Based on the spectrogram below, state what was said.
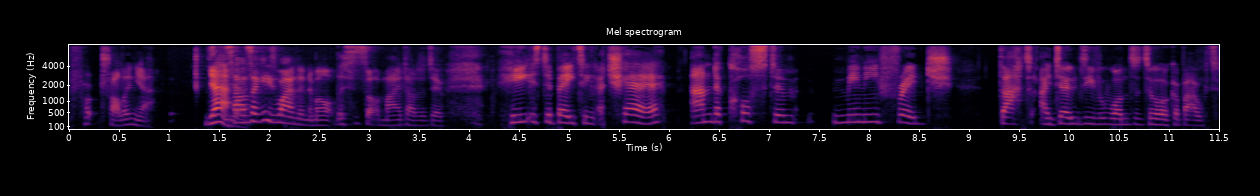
pr- trolling you. Yeah. Sounds like he's winding him up. This is sort of my dad would do. He is debating a chair and a custom mini fridge that I don't even want to talk about.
